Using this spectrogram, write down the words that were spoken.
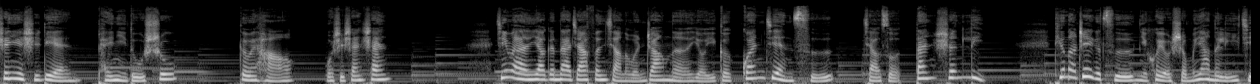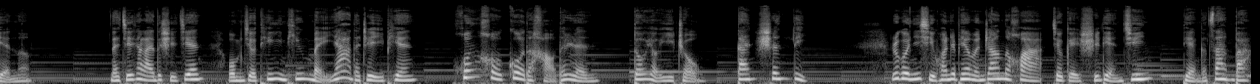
深夜十点陪你读书，各位好，我是珊珊。今晚要跟大家分享的文章呢，有一个关键词叫做“单身力”。听到这个词，你会有什么样的理解呢？那接下来的时间，我们就听一听美亚的这一篇：婚后过得好的人都有一种单身力。如果你喜欢这篇文章的话，就给十点君点个赞吧。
